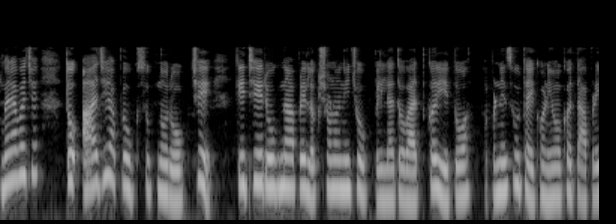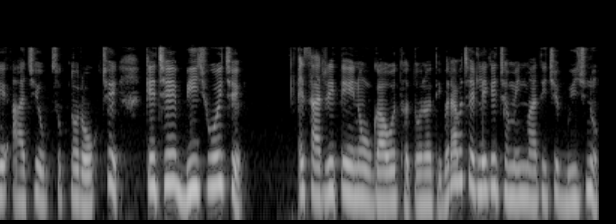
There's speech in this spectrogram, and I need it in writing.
બરાબર છે? તો આ જે આપણો ઉકસુકનો રોગ છે, કે જે રોગના આપણે લક્ષણોની જો પહેલાં તો વાત કરીએ તો આપણને શું થાય? ઘણી વખત આપણે આ જે ઉકસુકનો રોગ છે, કે જે બીજ હોય છે, એ સારી રીતે એનો ઉગાવો થતો નથી. બરાબર છે? એટલે કે જમીનમાંથી જે બીજનું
